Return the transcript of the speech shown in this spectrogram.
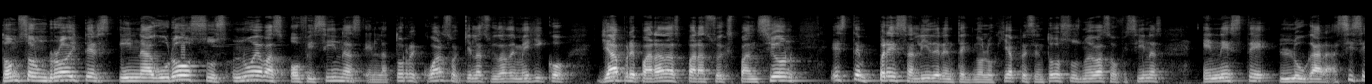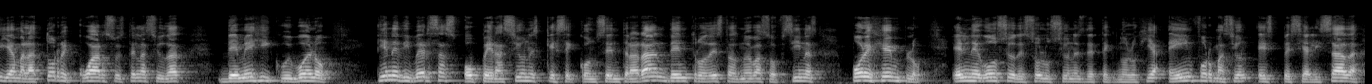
Thomson Reuters inauguró sus nuevas oficinas en la Torre Cuarzo, aquí en la Ciudad de México, ya preparadas para su expansión. Esta empresa líder en tecnología presentó sus nuevas oficinas en este lugar. Así se llama, la Torre Cuarzo, está en la Ciudad de México y bueno, tiene diversas operaciones que se concentrarán dentro de estas nuevas oficinas. Por ejemplo, el negocio de soluciones de tecnología e información especializada.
